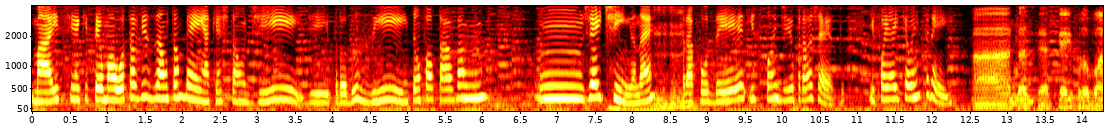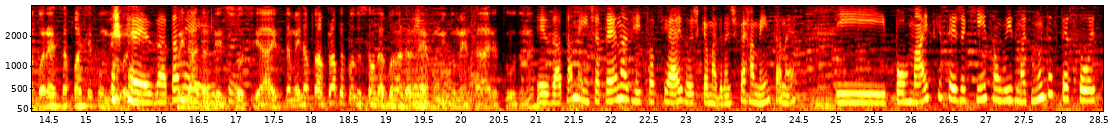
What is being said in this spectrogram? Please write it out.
mas tinha que ter uma outra visão também, a questão de, de produzir. Então faltava um, um jeitinho, né? Uhum. Para poder expandir o projeto. E foi aí que eu entrei. Ah, tá certo. Que aí falou, bom, agora essa parte é comigo aqui. É, exatamente. Cuidar das redes sociais e também da pró- própria produção da banda, né? Como indumentário, tudo, né? Exatamente, até nas redes sociais, hoje que é uma grande ferramenta, né? E por mais que seja aqui em São Luís, mas muitas pessoas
